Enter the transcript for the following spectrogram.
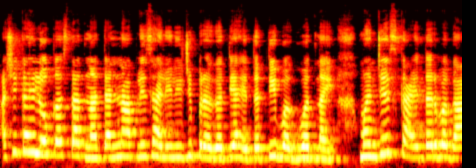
अशी काही लोक असतात ना त्यांना आपली झालेली जी प्रगती आहे तर ती बघवत नाही. म्हणजेच काय? तर बघा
